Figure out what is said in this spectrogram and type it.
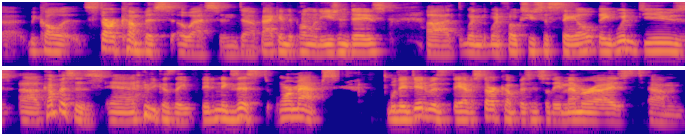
uh, we call it Star Compass OS. And uh, back in the Polynesian days, uh, when when folks used to sail, they wouldn't use uh, compasses because they, they didn't exist or maps. What they did was they have a star compass, and so they memorized um,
